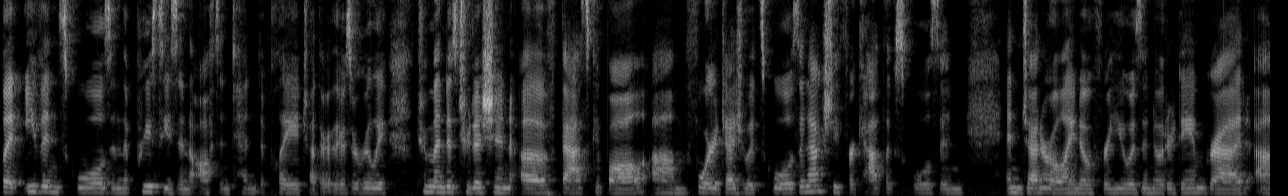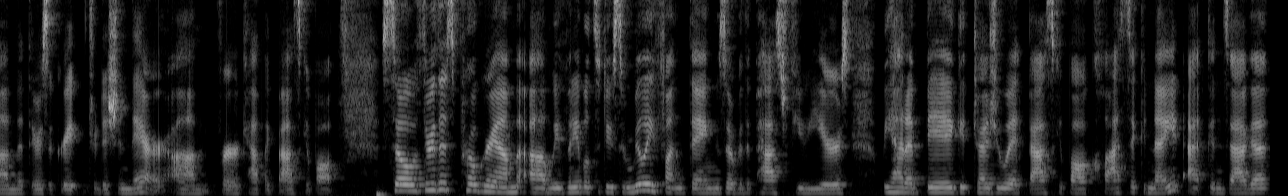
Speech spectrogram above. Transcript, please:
but even schools in the preseason often tend to play each other. There's a really tremendous tradition of basketball um, for Jesuit schools and actually for Catholic schools in in general. I know for you as a Notre Dame grad um, that there's a great tradition there um, for Catholic basketball. So through this program, um, we've been able to do some really fun things over the past few years. We had a big Jesuit basketball classic night at Gonzaga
